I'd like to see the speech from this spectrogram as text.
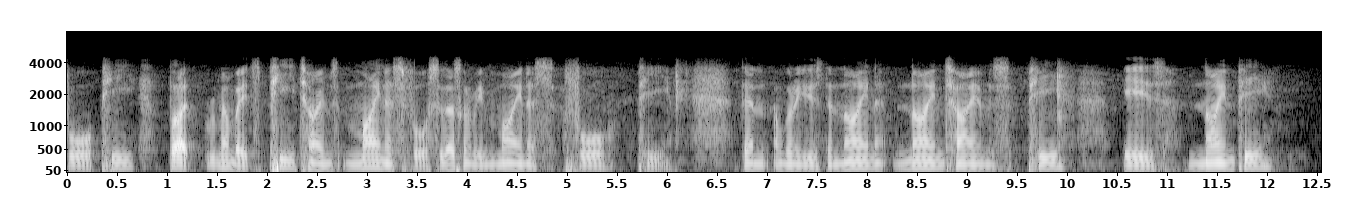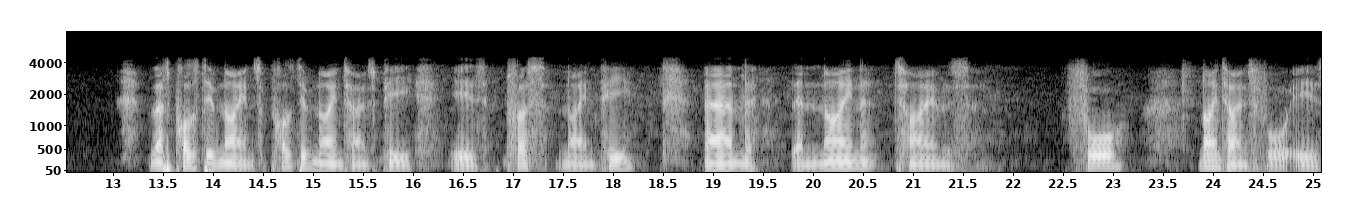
4p but remember, it's p times minus 4, so that's going to be minus 4p. Then I'm going to use the 9. 9 times p is 9p. That's positive 9. So positive 9 times p is plus 9p. And then 9 times 4. 9 times 4 is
